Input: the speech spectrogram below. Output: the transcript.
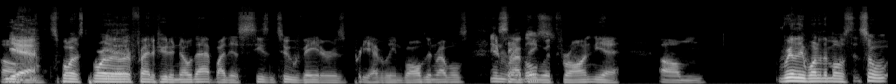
Um, Yeah. Spoiler, spoiler Yeah. alert, Fred. If you didn't know that, by this season two, Vader is pretty heavily involved in Rebels. In Same Rebels, thing with Thrawn. Yeah. Um, really one of the most. So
